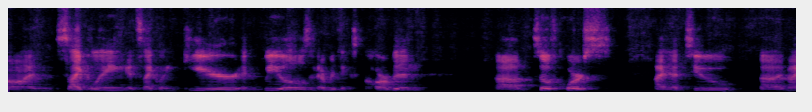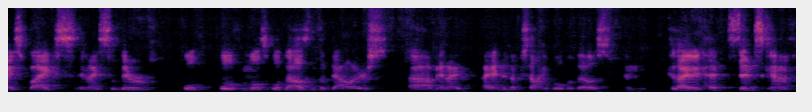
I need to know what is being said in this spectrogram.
on cycling and cycling gear and wheels and everything's carbon. Um, so of course, I had two uh, nice bikes, and I they were both, both multiple thousands of dollars, um, and I, I ended up selling both of those, and because I had since kind of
